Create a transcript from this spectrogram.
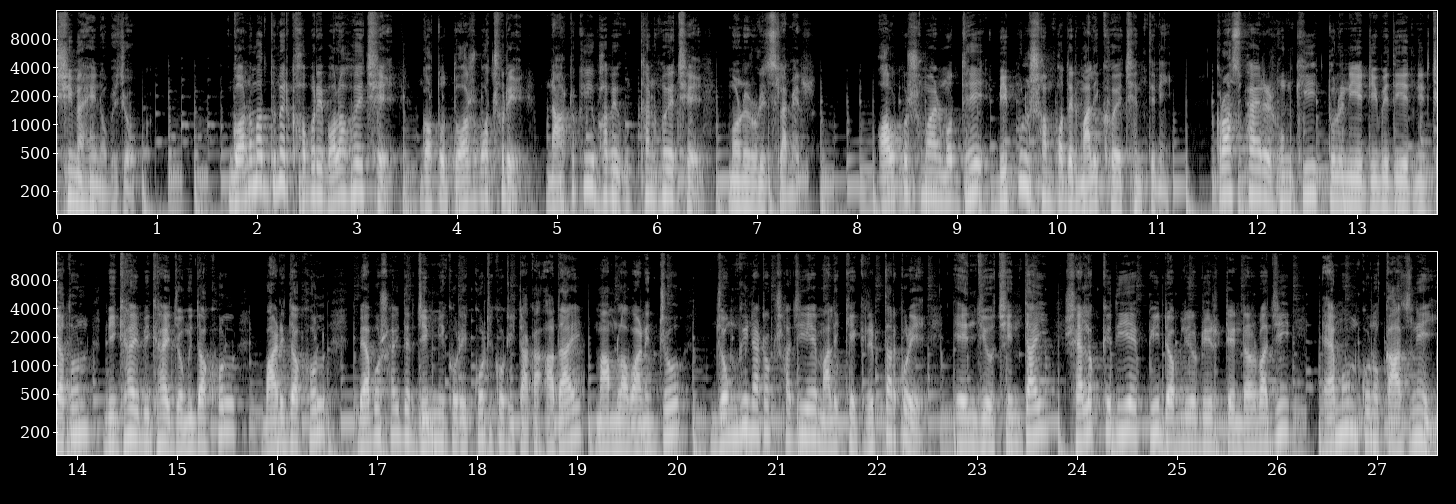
সীমাহীন অভিযোগ। গণমাধ্যমের খবরে বলা হয়েছে, গত দশ বছরে নাটকীয়ভাবে উত্থান হয়েছে মনিরুল ইসলামের। অল্প সময়ের মধ্যে বিপুল সম্পদের মালিক হয়েছেন তিনি। ক্রসফায়ারের হুমকি তুলে নিয়ে ডিবি দিয়ে নির্যাতন, বিঘায় বিঘায় জমি দখল, বাড়ি দখল, ব্যবসায়ীদের জিম্মি করে কোটি কোটি টাকা আদায়, মামলা বাণিজ্য, জঙ্গি নাটক সাজিয়ে মালিককে গ্রেপ্তার করে এনজিও ছিনতাই, শ্যালককে দিয়ে পিডব্লিউডির টেন্ডারবাজি, এমন কোনো কাজ নেই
